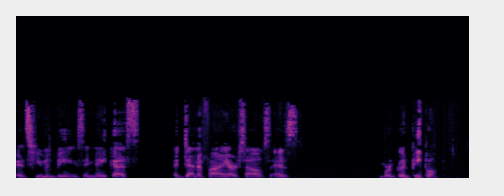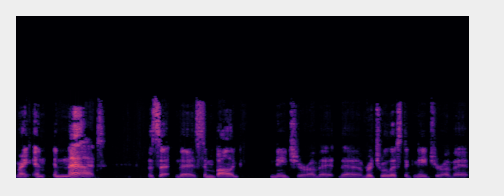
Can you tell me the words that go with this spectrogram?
as human beings. They make us identify ourselves as we're good people, right? And and that the the symbolic nature of it, the ritualistic nature of it,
